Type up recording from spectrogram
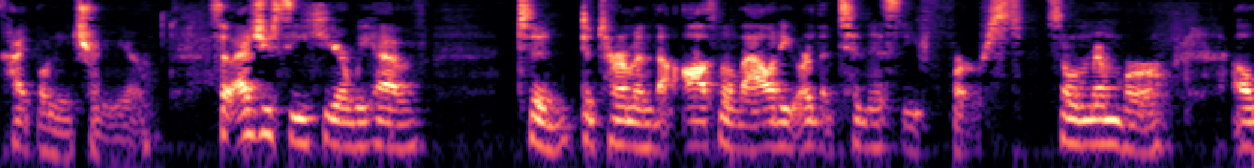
hyponatremia? So as you see here, we have to determine the osmolality or the tonicity first. So remember, a,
